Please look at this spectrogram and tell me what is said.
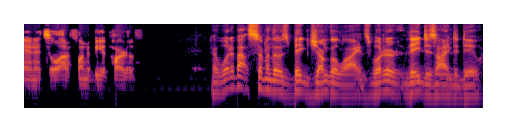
and it's a lot of fun to be a part of. Now, what about some of those big jungle lines? What are they designed to do?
